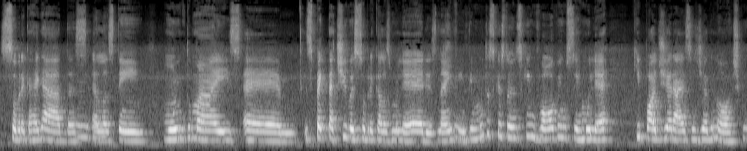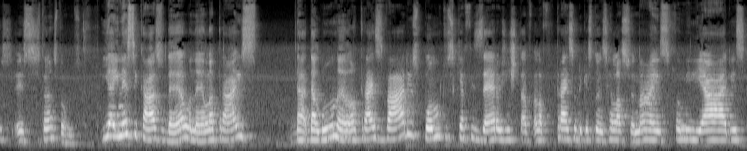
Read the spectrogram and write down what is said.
sobrecarregadas. Elas têm muito mais é, expectativas sobre aquelas mulheres, né? Enfim, tem muitas questões que envolvem o ser mulher que pode gerar esses diagnósticos, esses transtornos. E aí, nesse caso dela, né, ela traz da, da Luna, ela traz vários pontos que a fizeram. A gente tá, ela traz sobre questões relacionais, familiares,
